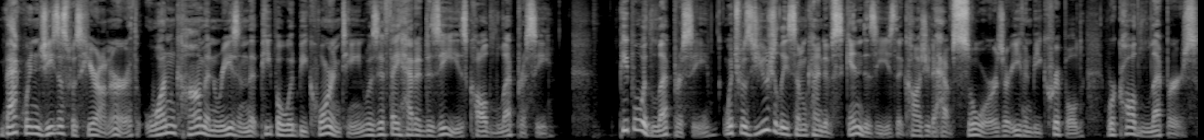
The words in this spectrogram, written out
Back when Jesus was here on earth, one common reason that people would be quarantined was if they had a disease called leprosy. People with leprosy, which was usually some kind of skin disease that caused you to have sores or even be crippled, were called lepers.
